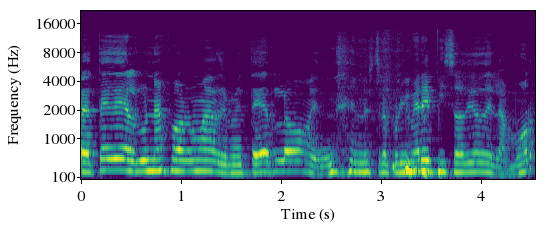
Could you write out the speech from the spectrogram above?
traté de alguna forma de meterlo en, en nuestro primer episodio del amor,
